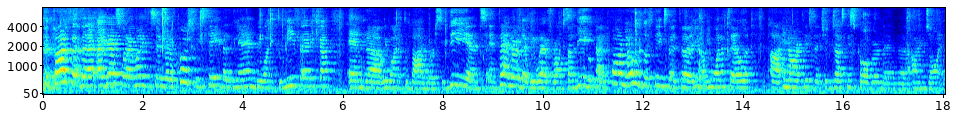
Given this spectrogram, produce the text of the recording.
the part that I, guess what I wanted to say is that of course we stayed at the end, we wanted to meet Erica, and uh, we wanted to buy her CD and, and tell her that we were from San Diego, California, all of those things that uh, you know you want to tell uh, an artist that you've just discovered and uh, are enjoying.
